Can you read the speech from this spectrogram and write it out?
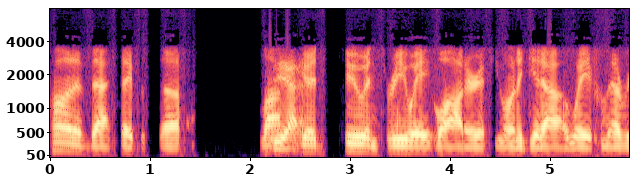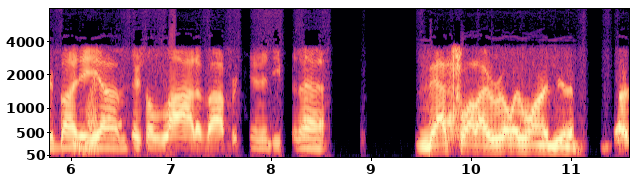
ton of that type of stuff. Lots Yeah. of good two and three weight water if you want to get out away from everybody. Um, there's a lot of opportunity for that. That's what I really wanted you to uh,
